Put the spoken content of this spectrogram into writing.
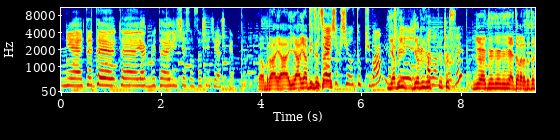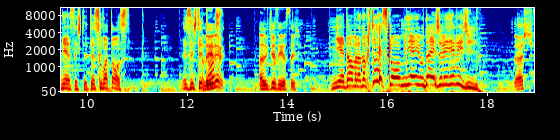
Nie, te, te, te jakby te liście są strasznie ciężkie. Dobra, ja, ja, ja widzę co... widziałeś jak się utopiłam? Znaczy, Ja wi- ja widzę- wpadłam do wody? Nie, nie, nie, nie, nie, dobra, to to nie jesteś ty, to jest chyba Tost. Jesteś ty Ale ja Tost? nie... Ale gdzie ty jesteś? Nie, dobra, no kto jest koło mnie i udaje, że mnie nie widzi? Cześć.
